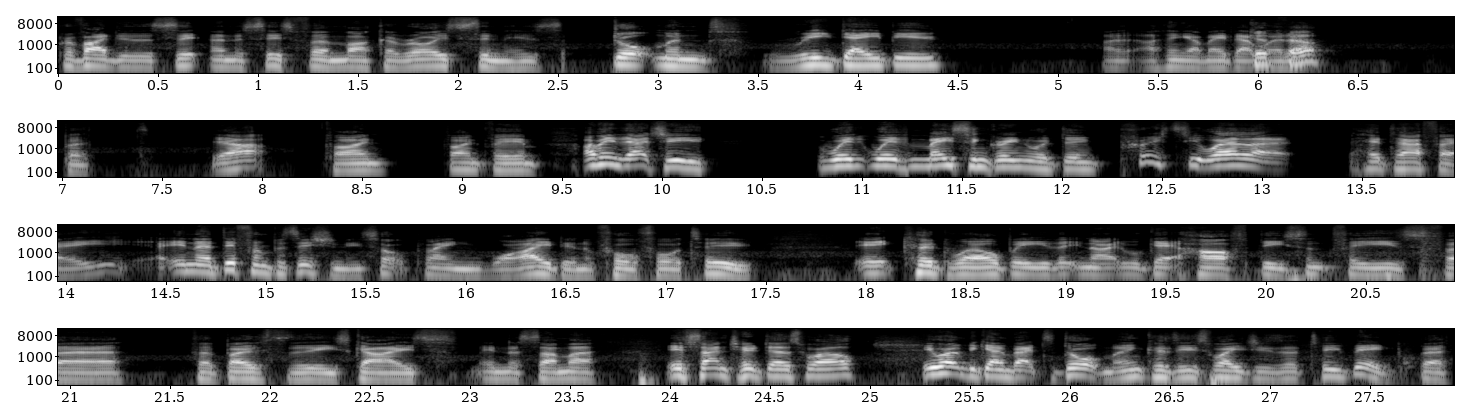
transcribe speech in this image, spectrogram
provided an assist for Marco Reus in his Dortmund re-debut. I, I think I made that Good word up, but yeah, fine, fine for him. I mean, actually, with with Mason Greenwood doing pretty well at Getafe in a different position, he's sort of playing wide in a 4-4-2 it could well be that United will get half decent fees for for both of these guys in the summer. If Sancho does well, he won't be going back to Dortmund because his wages are too big. But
